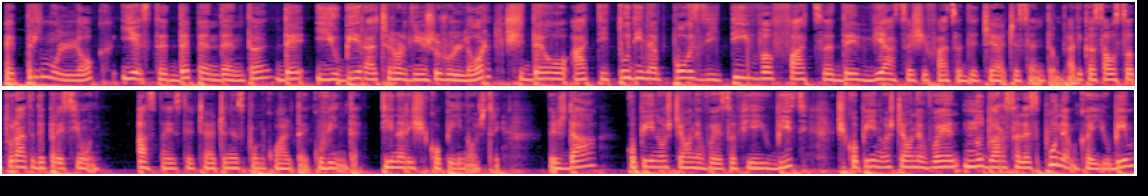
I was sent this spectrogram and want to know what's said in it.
pe primul loc este dependentă de iubirea celor din jurul lor și de o atitudine pozitivă față de viață și față de ceea ce se întâmplă. Adică s-au săturat de presiuni. Asta este ceea ce ne spun cu alte cuvinte, tinerii și copiii noștri. Deci da, copiii noștri au nevoie să fie iubiți și copiii noștri au nevoie nu doar să le spunem că îi iubim,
